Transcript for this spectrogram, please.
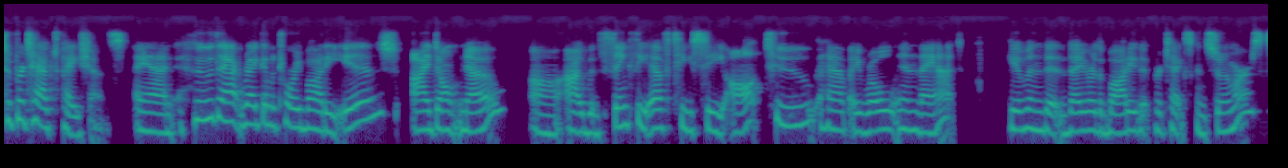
to protect patients. And who that regulatory body is, I don't know. Uh, I would think the FTC ought to have a role in that, given that they are the body that protects consumers.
